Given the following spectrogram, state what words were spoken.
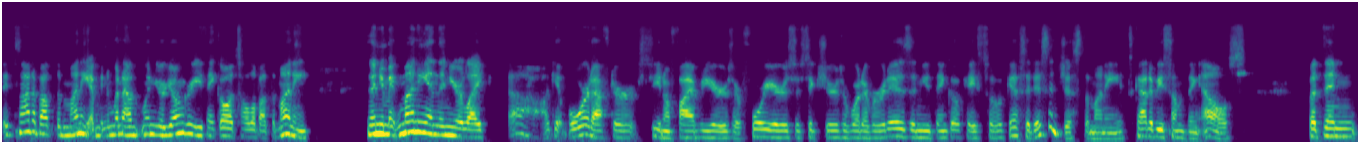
it's not about the money. I mean, when I, when you're younger, you think, oh, it's all about the money. Then you make money, and then you're like, oh, I get bored after you know five years or four years or six years or whatever it is, and you think, okay, so I guess it isn't just the money. It's got to be something else. But then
